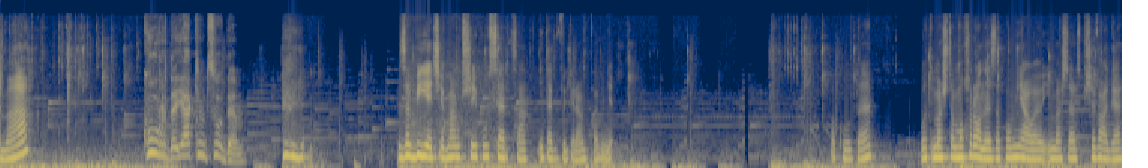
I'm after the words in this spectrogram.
Siema. Kurde, jakim cudem? Zabiję cię, mam 3,5 serca. I tak wygram pewnie. O kurde. Bo ty masz tą ochronę, zapomniałem i masz teraz przewagę.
